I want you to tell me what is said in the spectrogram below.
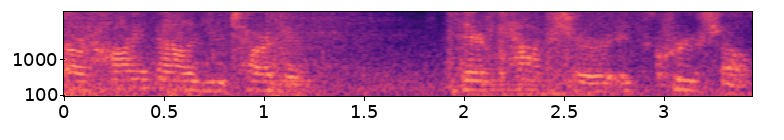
Are high-value targets. Their capture is crucial.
